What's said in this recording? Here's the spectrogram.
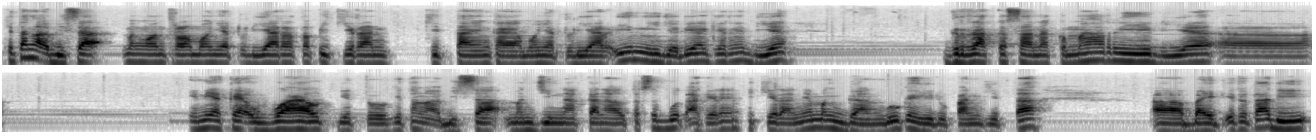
kita nggak bisa mengontrol monyet liar atau pikiran kita yang kayak monyet liar ini. Jadi akhirnya dia gerak ke sana kemari, dia uh, ini ya kayak wild gitu. Kita nggak bisa menjinakkan hal tersebut. Akhirnya pikirannya mengganggu kehidupan kita, uh, baik itu tadi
